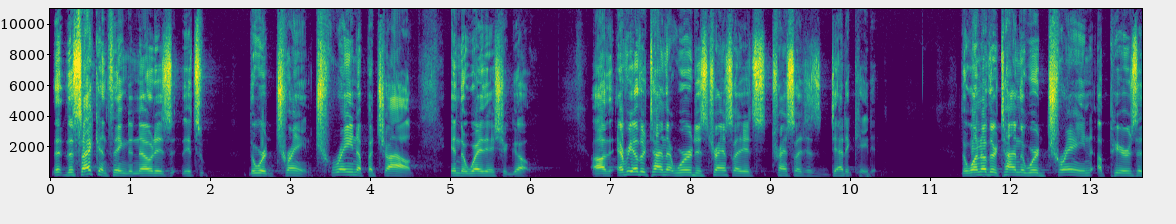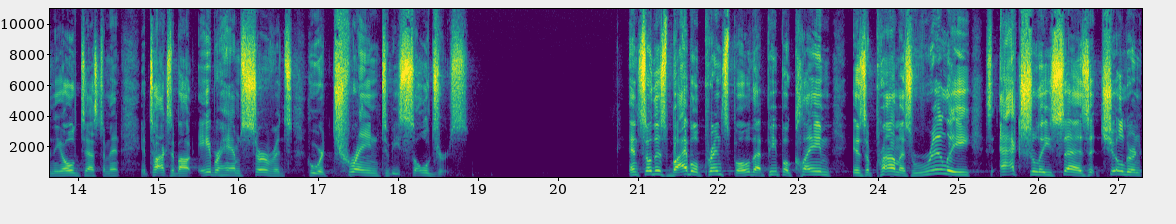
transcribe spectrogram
The, second thing to note is it's the word train. Train up a child in the way they should go. Uh, every other time that word is translated, it's translated as dedicated. The one other time the word train appears in the Old Testament, it talks about Abraham's servants who were trained to be soldiers. And so, this Bible principle that people claim is a promise really actually says that children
